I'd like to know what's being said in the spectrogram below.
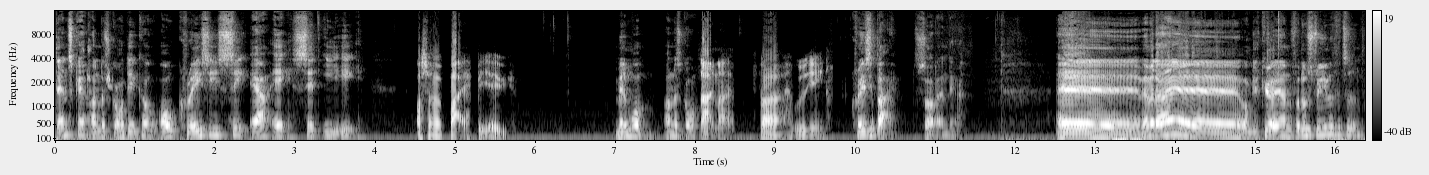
Danska underscore DK og Crazy, C-R-A-Z-I-E, Og så by BAY. mellemrum underscore. Nej, nej. Bare ud i en. Crazy By. Sådan der. Øh, hvad med dig, øh, onkel Kørian? Får du streamet for tiden?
